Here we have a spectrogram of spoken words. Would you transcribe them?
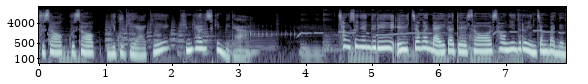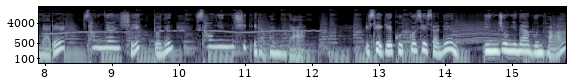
구석구석 미국 이야기 김현숙입니다. 청소년들이 일정한 나이가 돼서 성인으로 인정받는 날을 성년식 또는 성인식이라고 합니다. 세계 곳곳에서는 인종이나 문화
